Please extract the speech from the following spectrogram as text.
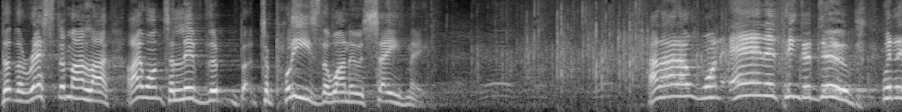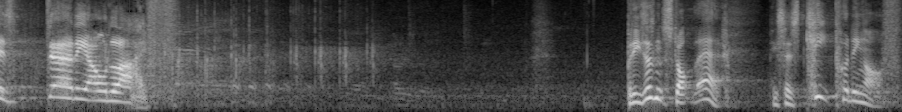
that the rest of my life I want to live the, to please the one who has saved me. And I don't want anything to do with this dirty old life. But he doesn't stop there. He says, keep putting off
